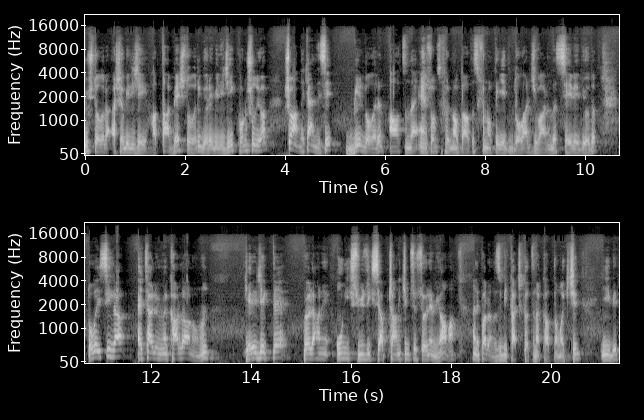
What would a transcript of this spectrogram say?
3 doları aşabileceği hatta 5 doları görebileceği konuşuluyor. Şu anda kendisi 1 doların altında en son 0.6-0.7 dolar civarında seyrediyordu. Dolayısıyla Ethereum ve Cardano'nun gelecekte böyle hani 10x 100x yapacağını kimse söylemiyor ama hani paranızı birkaç katına katlamak için iyi bir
